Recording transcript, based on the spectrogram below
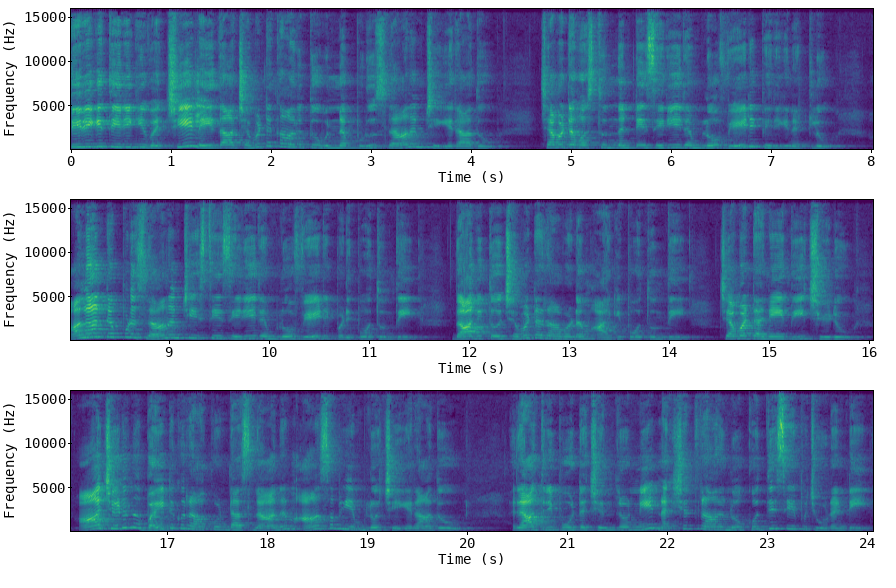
తిరిగి తిరిగి వచ్చి లేదా చెమట కారుతూ ఉన్నప్పుడు స్నానం చేయరాదు. చెమట వస్తుందంటే శరీరంలో వేడి పెరిగినట్లు. అలాంటప్పుడు స్నానం చేస్తే శరీరంలో వేడి పడిపోతుంది. దానితో చెమట రావడం ఆగిపోతుంది. చెమట అనేది చెడు. ఆ చెడును బయటకు రాకుండా స్నానం ఆ సమయంలో చేయరాదు. రాత్రిపూట చంద్రుణ్ణి నక్షత్రాలను కొద్దిసేపు చూడండి.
